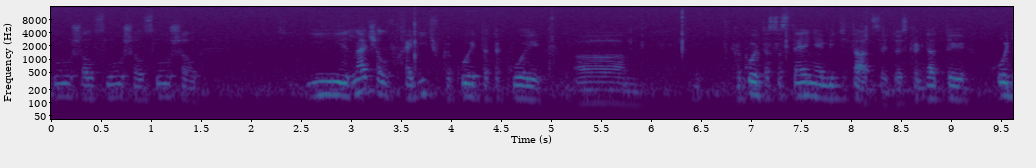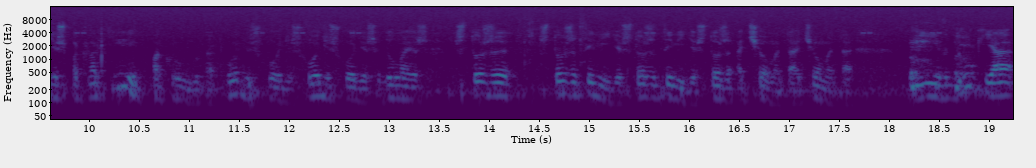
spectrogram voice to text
слушал, слушал, слушал, и начал входить в какой-то такой, э, какое-то состояние медитации. То есть, когда ты ходишь по квартире, по кругу, так ходишь, ходишь, ходишь, ходишь, и думаешь, что же, что же ты видишь, что же ты видишь, что же, о чем это, о чем это. И вдруг я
